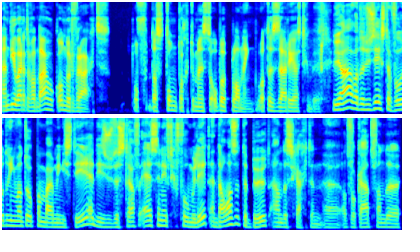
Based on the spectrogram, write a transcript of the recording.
En die werden vandaag ook ondervraagd. Of dat stond toch tenminste op de planning. Wat is daar juist gebeurd? Ja, we hadden dus eerst de vordering van het Openbaar Ministerie, die dus de strafeisen heeft geformuleerd. En dan was het de beurt aan de schachten. Eh, advocaat van de,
